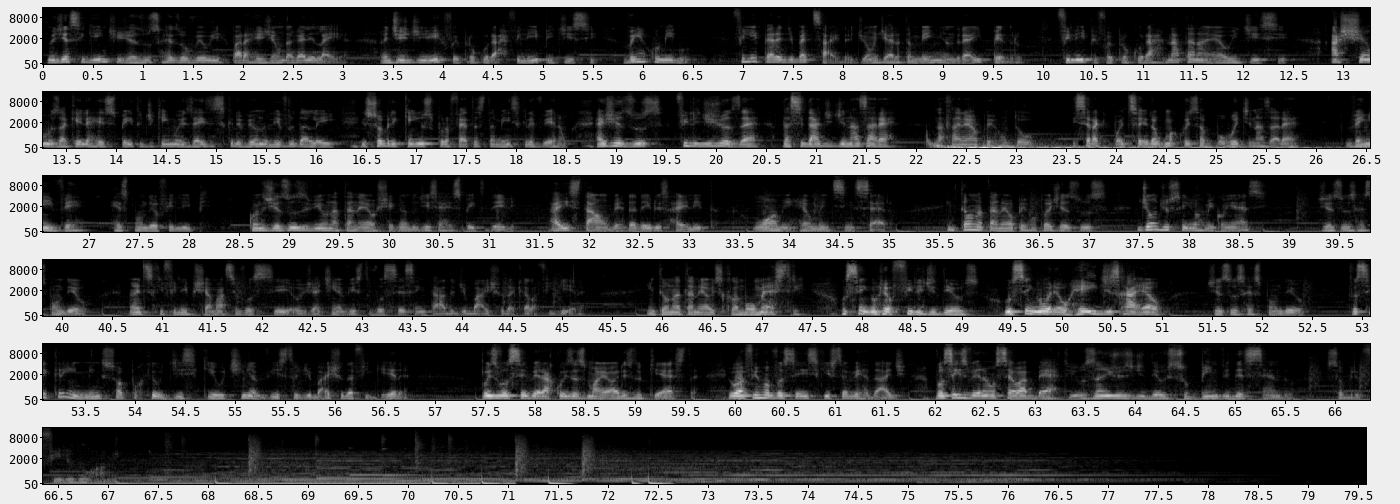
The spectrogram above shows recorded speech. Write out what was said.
No dia seguinte, Jesus resolveu ir para a região da Galiléia. Antes de ir, foi procurar Filipe e disse: Venha comigo. Filipe era de Betsaida, de onde era também André e Pedro. Filipe foi procurar Natanael e disse: Achamos aquele a respeito de quem Moisés escreveu no livro da lei e sobre quem os profetas também escreveram. É Jesus, filho de José, da cidade de Nazaré. Natanael perguntou: E será que pode sair alguma coisa boa de Nazaré? Venha e vê, respondeu Filipe. Quando Jesus viu Natanael chegando, disse a respeito dele: Aí está um verdadeiro israelita, um homem realmente sincero. Então Natanael perguntou a Jesus: De onde o Senhor me conhece? Jesus respondeu: Antes que Felipe chamasse você, eu já tinha visto você sentado debaixo daquela figueira. Então Natanael exclamou: Mestre, o Senhor é o Filho de Deus, o Senhor é o Rei de Israel. Jesus respondeu: Você crê em mim só porque eu disse que eu tinha visto debaixo da figueira? Pois você verá coisas maiores do que esta. Eu afirmo a vocês que isto é verdade. Vocês verão o céu aberto e os anjos de Deus subindo e descendo sobre o Filho do Homem.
